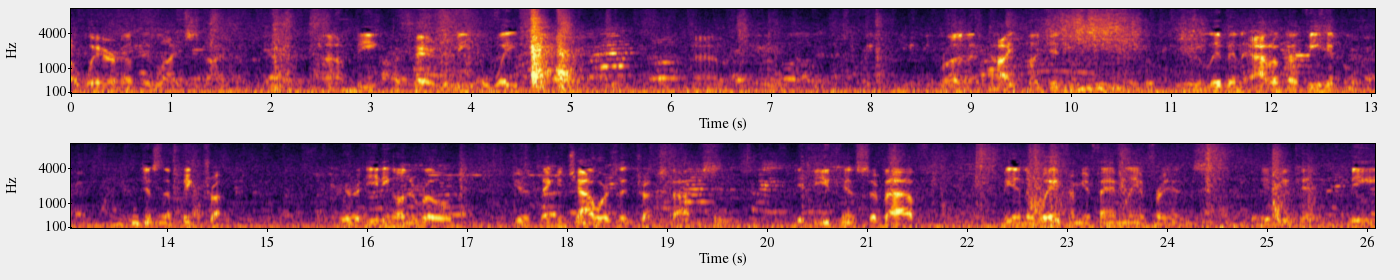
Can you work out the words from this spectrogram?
aware of the lifestyle. Uh, be prepared to be away from home. Um, run a tight budget. You're living out of a vehicle, just a big truck. You're eating on the road. You're taking showers at truck stops. If you can survive being away from your family and friends, if you can be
